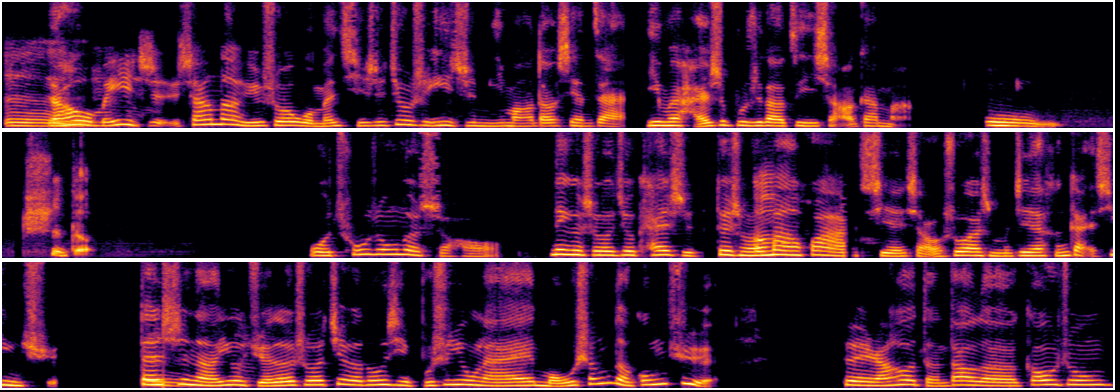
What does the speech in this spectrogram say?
嗯，然后我们一直相当于说，我们其实就是一直迷茫到现在，因为还是不知道自己想要干嘛。嗯，是的。我初中的时候，那个时候就开始对什么漫画、写小说啊什么这些很感兴趣，但是呢，又觉得说这个东西不是用来谋生的工具。对，然后等到了高中，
